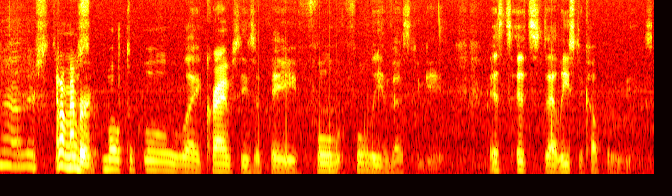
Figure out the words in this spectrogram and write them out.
No, there's, I don't remember. multiple like crime scenes that they full fully investigate. It's it's at least a couple of weeks.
